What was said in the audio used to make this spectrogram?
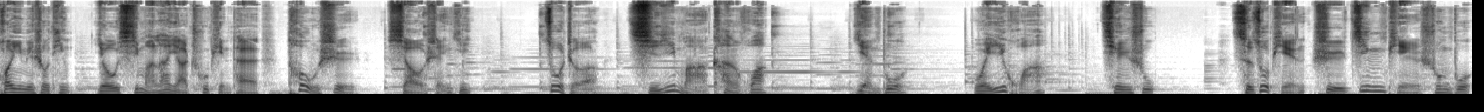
欢迎您收听由喜马拉雅出品的《透视小神医》，作者骑马看花，演播维华千书。此作品是精品双播。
